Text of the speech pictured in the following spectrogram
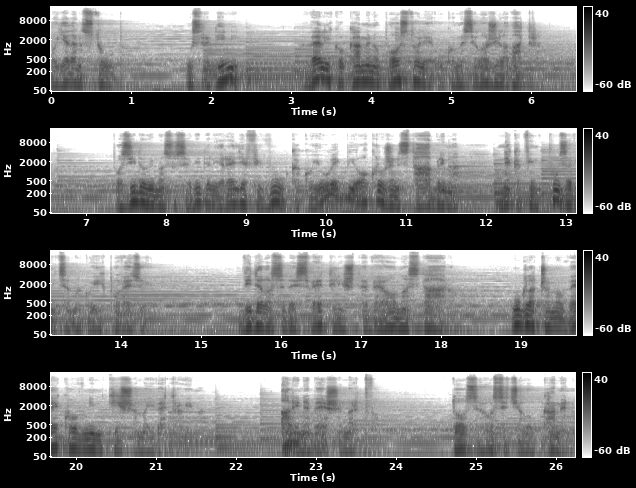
po jedan stub. U sredini veliko kameno postolje u kome se ložila vatra. Po zidovima su se vidjeli reljefi vuka koji je uvek bio okružen stablima i nekakvim puzavicama koji ih povezuju. Videlo se da je svetilište veoma staro, uglačano vekovnim kišama i vetrovima. Ali ne beše mrtvo. To se osjećalo u kamenu.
